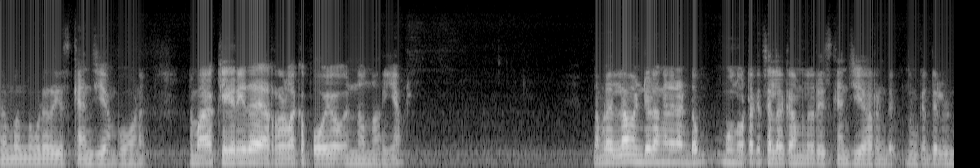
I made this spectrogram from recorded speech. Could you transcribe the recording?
നമ്മൾ ഒന്നും കൂടി റീസ്കാൻ ചെയ്യാൻ പോവാണ്. നമ്മൾ ആ ക്ലിയർ ചെയ്ത എററുകളൊക്കെ പോയോ എന്നൊന്നറിയാം. നമ്മളെല്ലാ വണ്ടികളും അങ്ങനെ രണ്ടും മൂന്നോട്ടൊക്കെ ചിലർക്ക് നമ്മൾ റീസ്കാൻ ചെയ്യാറുണ്ട്. നമുക്ക് എന്തെങ്കിലും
